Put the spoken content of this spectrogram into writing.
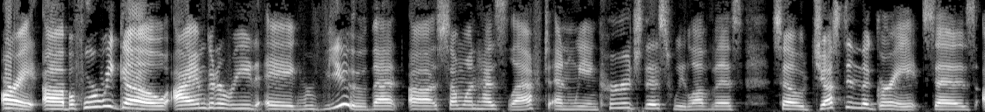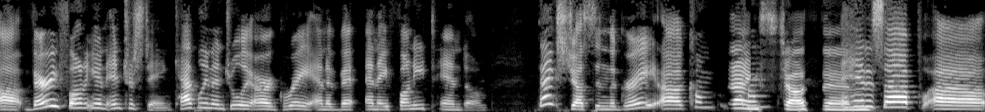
All right. Uh, before we go, I am going to read a review that uh, someone has left, and we encourage this. We love this. So, Justin the Great says, uh, "Very funny and interesting. Kathleen and Julie are great and a ve- and a funny tandem." Thanks, Justin the Great. Uh, come, Thanks, come Justin. hit us up. Uh,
